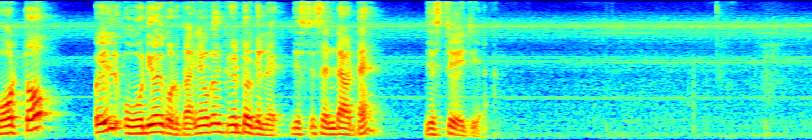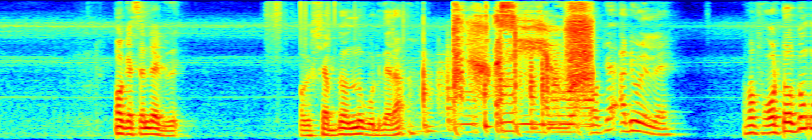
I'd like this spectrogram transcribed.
ഫോട്ടോയിൽ ഓഡിയോ കൊടുക്കാം. നമുക്കത് കേട്ട് നോക്കില്ലേ? ജസ്റ്റ് സെൻഡ് ആവട്ടെ. ജസ്റ്റ് വെയിറ്റ് ചെയ്യാം. ഓക്കെ സെൻഡ് ആയിട്ടുണ്ട്. ഓക്കെ ശബ്ദം ഒന്ന് കൂടി തരാം ഓക്കെ അടിപൊളിയല്ലേ? അപ്പോൾ ഫോട്ടോക്കും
